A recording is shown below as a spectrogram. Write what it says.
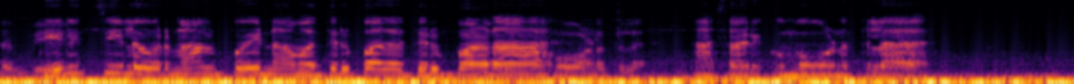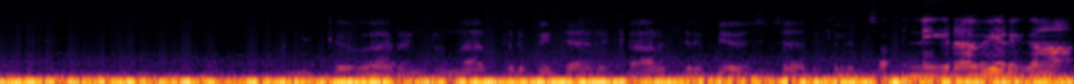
தம்பி. திருச்சியில் ஒரு நாள் போய் நாம திருப்பாத திருப்பாடா. கோவணத்தில் ஆ சாரி கும்பகோணத்தில். திருப்பிட்டாரு காரை திருப்பி வச்சிட்டாரு. கிழிச்சான் இன்னைக்கு ரவி இருக்கான்.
